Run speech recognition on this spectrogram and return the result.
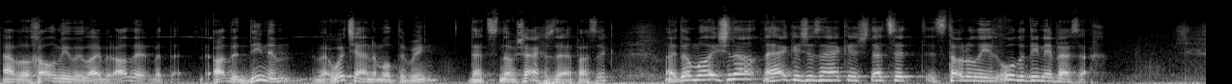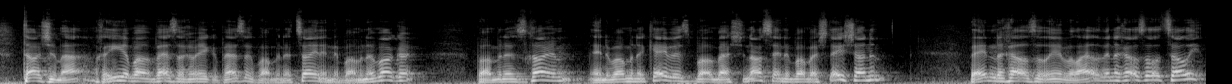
But other, but the other dinim about which animal to bring, that's no shachas that pasuk. I don't know. The hekesh is a hekesh. That's it. It's totally all the dinei pesach. Tashima, Chagiga Bam Pesach, Amerika Pesach, Bam in Tzayin, and Bam Bakar, Bam in Zcharim, and Bam in Kevis, Bam Bashanasa, and Bam Bashtei Shanim, Ve'en Nechal Zalim V'layla, Ve'en Nechal Zal Tzali,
